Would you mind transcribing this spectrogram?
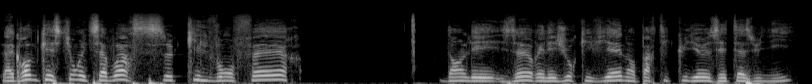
La grande question est de savoir ce qu'ils vont faire dans les heures et les jours qui viennent, en particulier aux États-Unis.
